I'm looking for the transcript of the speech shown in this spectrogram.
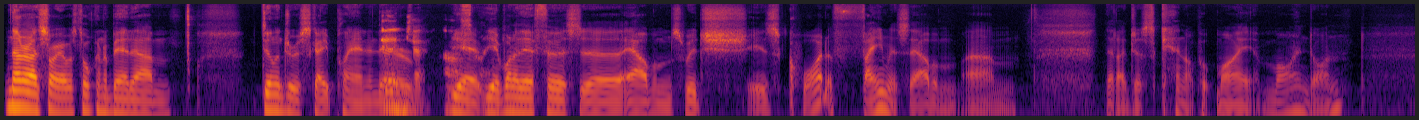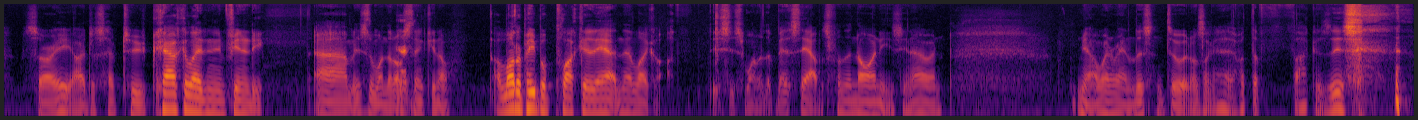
no, no, no, sorry, I was talking about um, Dillinger Escape Plan and their. Oh, yeah, sorry. yeah, one of their first uh, albums, which is quite a famous album um, that I just cannot put my mind on. Sorry, I just have to Calculating Infinity. Um, is the one that I was thinking of. A lot of people pluck it out and they're like, oh, "This is one of the best albums from the '90s," you know. And you know, I went around and listened to it, and I was like, hey, "What the fuck is this?"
